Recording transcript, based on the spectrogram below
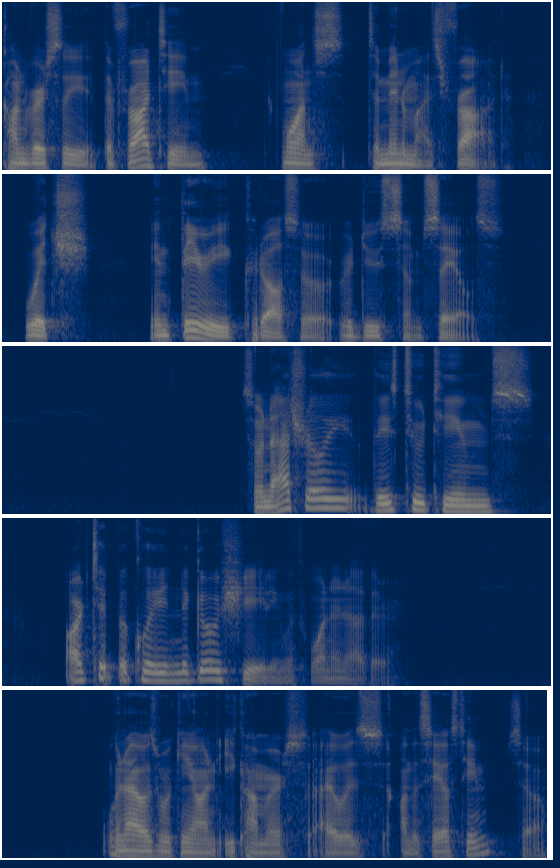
Conversely, the fraud team wants to minimize fraud, which in theory could also reduce some sales. So naturally, these two teams are typically negotiating with one another. When I was working on e commerce, I was on the sales team, so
